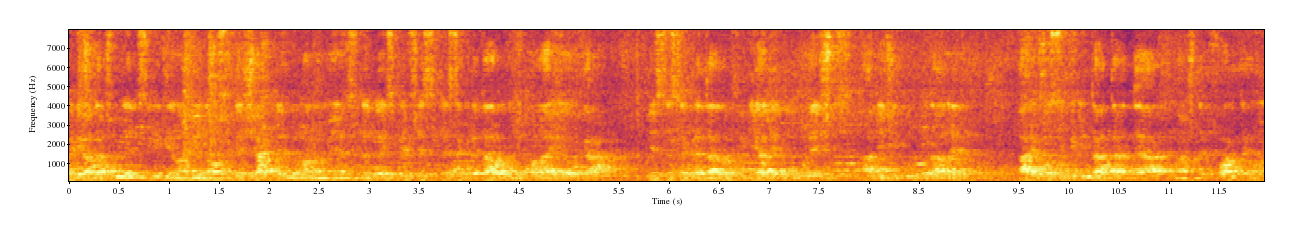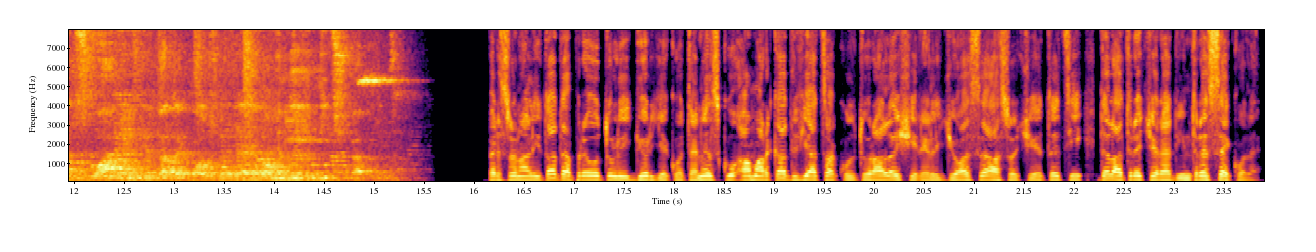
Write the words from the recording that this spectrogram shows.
perioadă a studenției, din 1907 până în 1912, este secretarul Nicolae Iorga, este secretarul filialei București a Ligii Culturale, are posibilitatea de a cunoaște foarte mulți oameni din toate colțurile României mici ca mici. Personalitatea preotului Gheorghe Cotenescu a marcat viața culturală și religioasă a societății de la trecerea dintre secole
